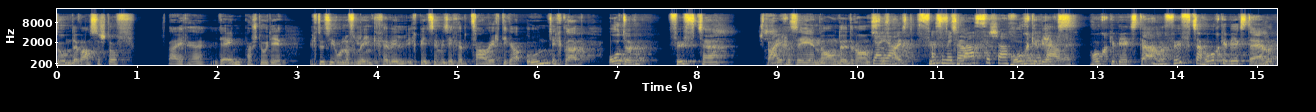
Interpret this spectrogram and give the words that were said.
um den Wasserstoff zu speichern. In der EMPA-Studie, ich tue sie unten verlinken, weil ich bin jetzt nicht mehr sicher, ob die Zahl richtig habe. Und ich glaube, oder 15 Speicherseen Long de Drance. Ja, ja. Das heisst 15 also Hochgebirgs, Hochgebirgstäler, mhm. 15 Hochgebirgstäler,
